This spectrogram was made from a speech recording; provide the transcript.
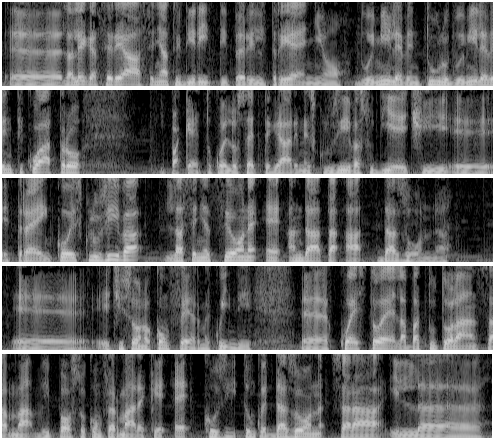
Eh, la Lega Serie A ha assegnato i diritti per il triennio 2021-2024 il pacchetto, quello 7 gare in esclusiva su 10 e, e 3 in coesclusiva, l'assegnazione è andata a Dazon eh, e ci sono conferme, quindi eh, questo è la battutolanza, ma vi posso confermare che è così. Dunque Dazon sarà il, eh,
